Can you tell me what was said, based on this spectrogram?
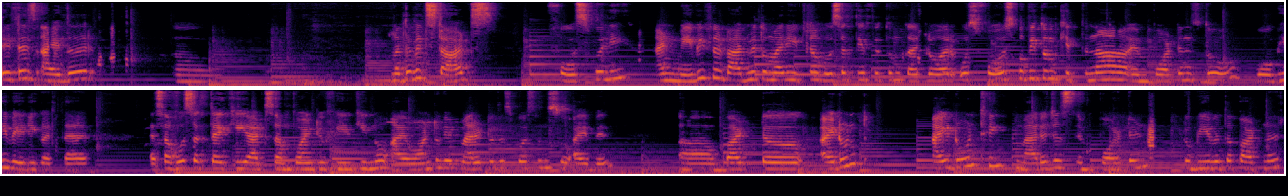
it is either मतलब it starts forcefully and maybe फिर बाद में तुम्हारी इच्छा हो सकती है, फिर तुम कर लो और उस फोर्स को भी तुम कितना इम्पोर्टेंस दो, वो भी वेरी करता है। ऐसा हो सकता है कि at some point you feel कि no I want to get married to this person so I will but I don't I don't think marriage is important to be with a partner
